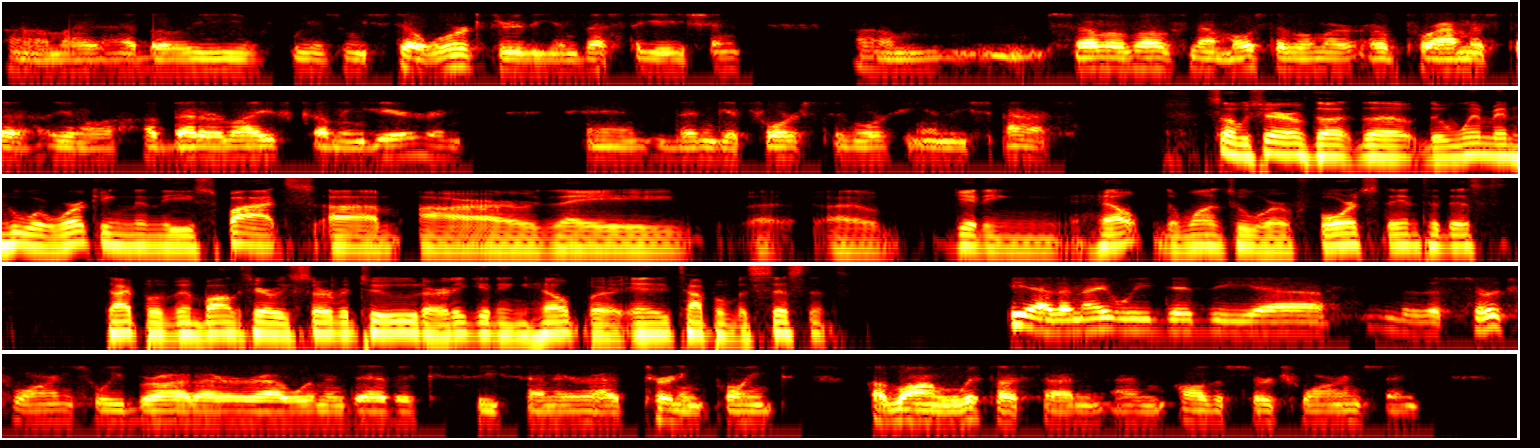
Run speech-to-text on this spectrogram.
Um, I, I believe we, as we still work through the investigation, um, some of us, not most of them, are, are promised a, you know, a better life coming here and, and then get forced in working in these spots. So, Sheriff, the, the, the women who were working in these spots, um, are they uh, uh, getting help? The ones who were forced into this type of involuntary servitude, are they getting help or any type of assistance? Yeah, the night we did the uh, the search warrants, we brought our uh, Women's Advocacy Center uh, Turning Point along with us on, on all the search warrants, and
